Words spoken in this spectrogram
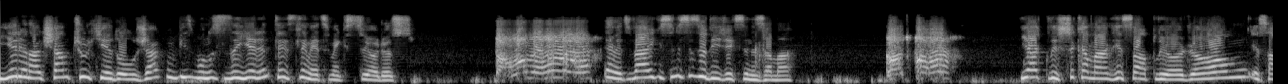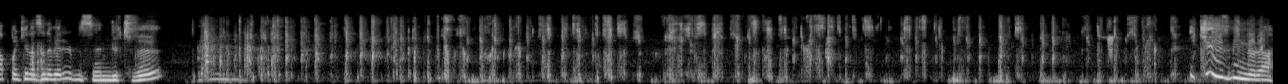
yarın akşam Türkiye'de olacak ve biz bunu size yarın teslim etmek istiyoruz. Tamam be. Evet vergisini siz ödeyeceksiniz ama. Kaç para? Yaklaşık hemen hesaplıyorum. Hesap makinesini verir misin lütfü? ...200 bin lira.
